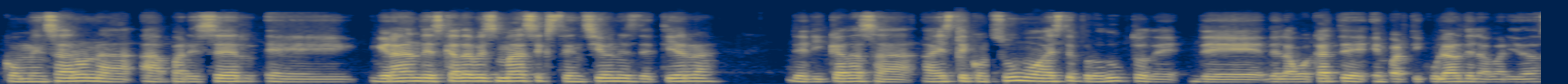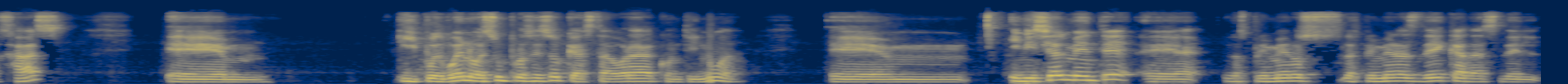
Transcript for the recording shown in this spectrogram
Comenzaron a, aparecer eh, grandes, cada vez más extensiones de tierra dedicadas a, este consumo, a este producto de, del aguacate, en particular de la variedad Hass. Em, y pues bueno, es un proceso que hasta ahora continúa. Em, Inicialmente, eh, los las primeras décadas de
